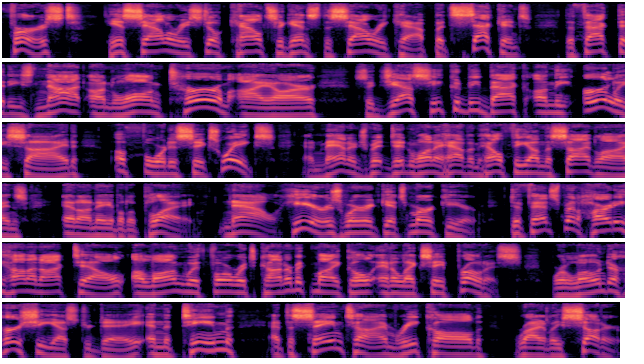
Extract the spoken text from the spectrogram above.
First, his salary still counts against the salary cap, but second, the fact that he's not on long term IR suggests he could be back on the early side of four to six weeks, and management didn't want to have him healthy on the sidelines and unable to play. Now, here's where it gets murkier. Defenseman Hardy Häman Aktell, along with forwards Connor McMichael and Alexei Protas, were loaned to Hershey yesterday, and the team at the same time recalled Riley Sutter.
